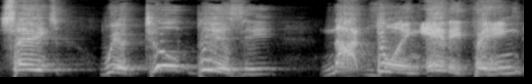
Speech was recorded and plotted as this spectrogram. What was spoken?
Saints, we're too busy not doing anything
